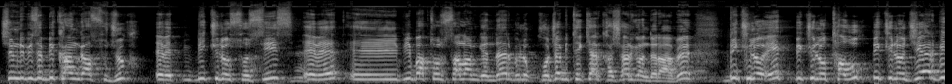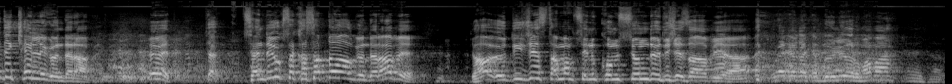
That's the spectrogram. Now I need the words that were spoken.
Şimdi bize bir kangal sucuk, evet bir kilo sosis, evet ee, bir baton salam gönder. Böyle koca bir teker kaşar gönder abi. Bir kilo et, bir kilo tavuk, bir kilo ciğer, bir de kelle gönder abi. Evet. Ya, sende yoksa kasaptan al gönder abi. Ya ödeyeceğiz tamam senin komisyonunu da ödeyeceğiz abi ya. Bir dakika, bir dakika bölüyorum ama... Evet abi.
